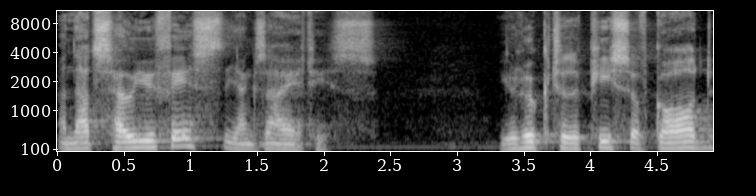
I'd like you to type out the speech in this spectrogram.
And that's how you face the anxieties. You look to the peace of God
